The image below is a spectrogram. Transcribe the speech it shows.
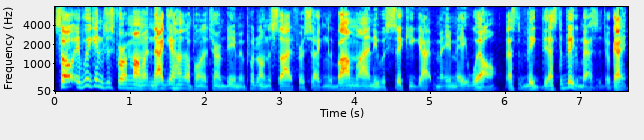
So if we can just for a moment not get hung up on the term demon, put it on the side for a second. The bottom line, he was sick, he got he made well. That's the big that's the big message, okay?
